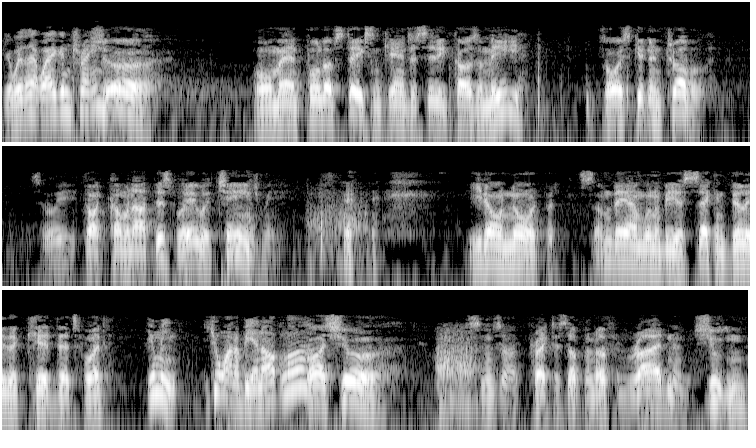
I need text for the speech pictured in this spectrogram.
You're with that wagon train? Sure. Old man pulled up stakes in Kansas City because of me. He's always getting in trouble. So he thought coming out this way would change me. he don't know it, but someday I'm going to be a second Billy the Kid, that's what. You mean you want to be an outlaw? Oh, sure. As soon as I practice up enough in riding and shooting,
